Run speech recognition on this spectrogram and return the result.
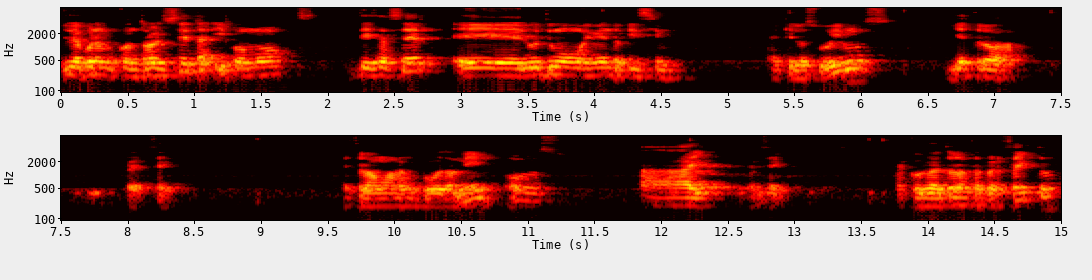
Le ponemos control Z y podemos deshacer el último movimiento que hicimos. Aquí lo subimos y esto lo bajamos. Perfecto. Esto lo vamos a bajar un poco también. Ahí, perfecto. La curva de tono está perfecto.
